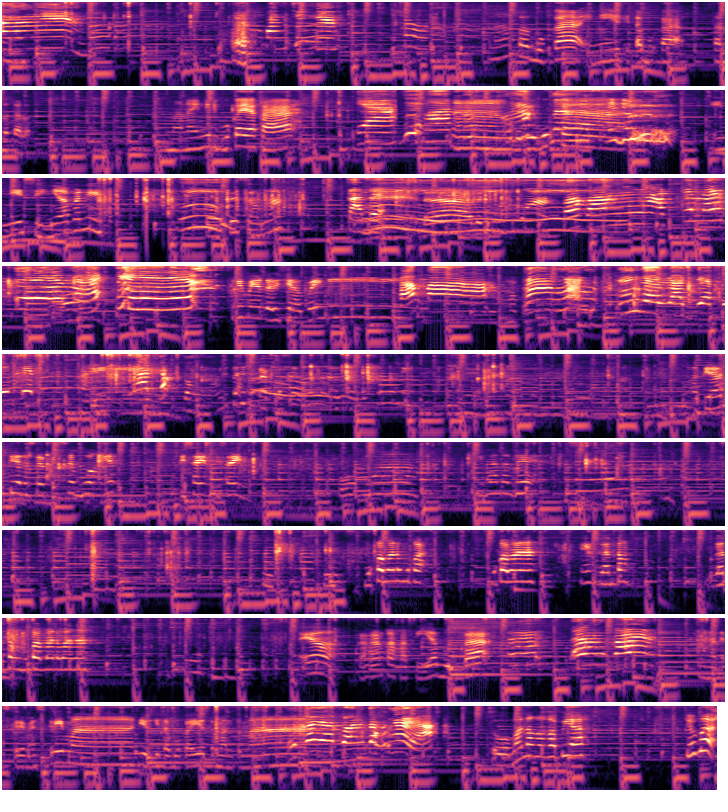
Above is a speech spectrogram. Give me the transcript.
Kenapa buka? Ini yuk kita buka. Taruh taruh. Mana ini dibuka ya kak? Ya. Nah udah dibuka. Ini isinya apa nih? Hmm. Sosis sama dah, udah dibuka muka mana muka? Muka mana? Eh ganteng. Ganteng muka mana mana? Ayo sekarang kakak Tia buka. Mainan es krim es kriman. Yuk kita buka yuk teman-teman. Buka ya kontraknya ya. tuh mana kakak Pia? Coba.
